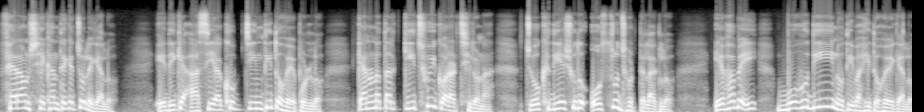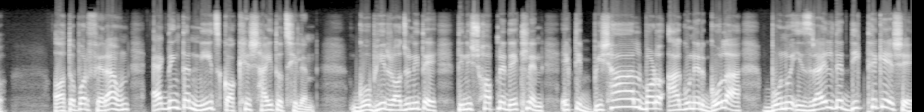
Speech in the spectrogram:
ফেরাউন সেখান থেকে চলে গেল। এদিকে আসিয়া খুব চিন্তিত হয়ে পড়ল, কেননা তার কিছুই করার ছিল না, চোখ দিয়ে শুধু অশ্রু ঝরতে লাগল। এভাবেই বহুদিন অতিবাহিত হয়ে গেল। অতপর ফেরাউন একদিন তার নিজ কক্ষে শায়িত ছিলেন। গভীর রজনীতে তিনি স্বপ্নে দেখলেন একটি বিশাল বড় আগুনের গোলা বনু ইসরায়েলদের দিক থেকে এসে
